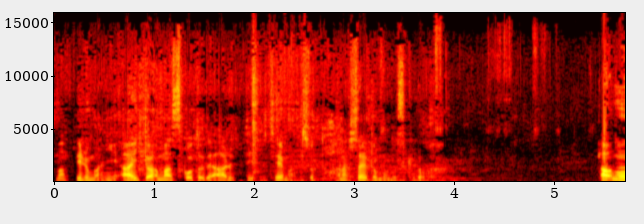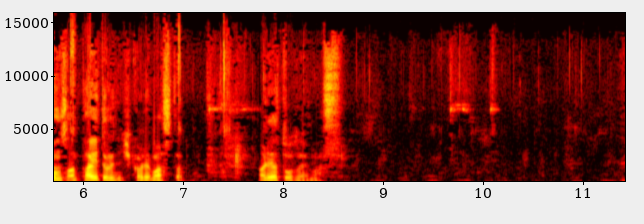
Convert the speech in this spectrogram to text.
真っ昼間に愛とは待つことであるっていうテーマでちょっと話したいと思うんですけど。あ、のんさん、タイトルに惹かれました。ありがとうございます。い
